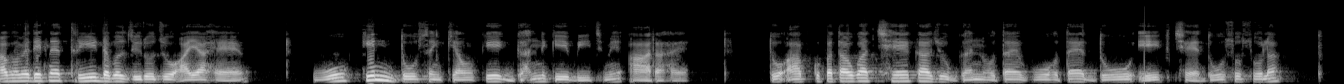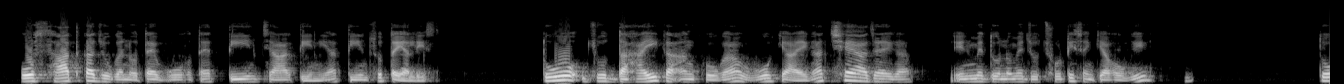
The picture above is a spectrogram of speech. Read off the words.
अब हमें देखना है थ्री डबल ज़ीरो जो आया है, वो किन दो संख्याओं के घन के बीच में आ रहा है? तो आपको पता होगा, छह का जो घन होता है, वो होता है दो एक छ दो सौ सोलह और सात का जो घन होता है, वो होता है तीन, चार, तीन या तीन सौ तैयलीस। तो जो दहाई का अंक होगा, वो क्या आएगा? छ आ जाएगा। इनमें दोनों में जो छोटी संख्या होगी तो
